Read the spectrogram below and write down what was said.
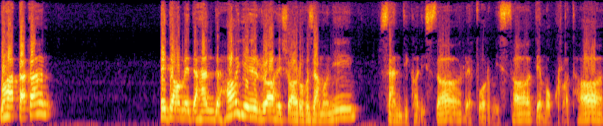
محققا ادامه دهنده های راه شارق زمانی سندیکالیستا، رفرمیستا، دموکرات ها،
